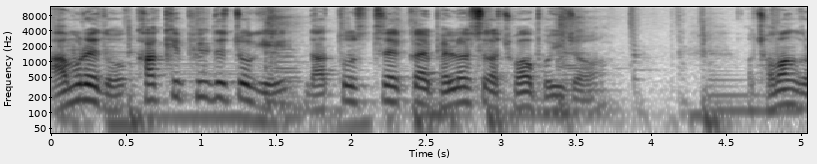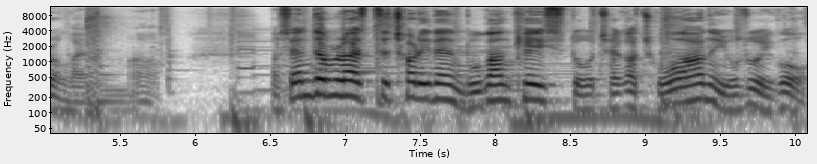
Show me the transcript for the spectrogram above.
아무래도 카키 필드 쪽이 나토 strap과의 밸런스가 좋아 보이죠. 어, 저만 그런가요? 어. 어, sandblast 처리된 무광 케이스도 제가 좋아하는 요소이고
